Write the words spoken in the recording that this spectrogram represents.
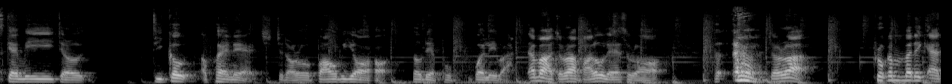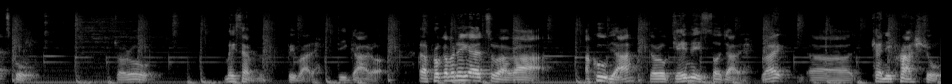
SKME ကျွန်တော်ဒီ code အဖွဲ့နဲ့ကျွန်တော်တို့ပေါင်းပြီးတော့လုပ်တဲ့ပွဲလေးပါအဲ့မှာကျွန်တော်ကဘာလုပ်လဲဆိုတော့ကျွန်တော်တို့က programmatic ads ကိုကျွန်တော်တို့မိတ်ဆက်ပေးပါတယ်အဓိကတော့အဲ့ programmatic ads ဆိုတာက အခုဗျာကျွန်တော်တို့ game တွေစော့ကြတယ် right အာ Candy Crush တို့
